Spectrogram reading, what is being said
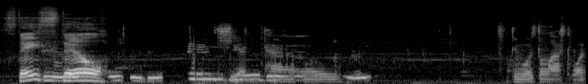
Stay still. Xian Pao. Fucking was the last one.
